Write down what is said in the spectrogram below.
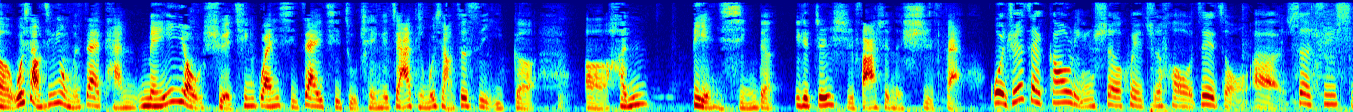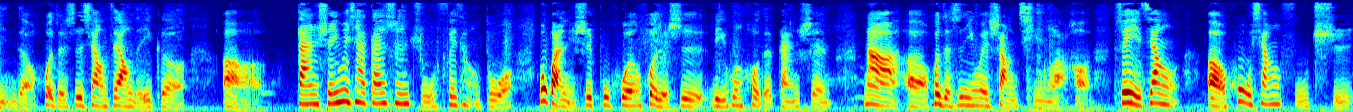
呃，我想今天我们在谈没有血亲关系在一起组成一个家庭，我想这是一个呃很典型的一个真实发生的示范。我觉得在高龄社会之后，这种呃社区型的，或者是像这样的一个呃单身，因为现在单身族非常多，不管你是不婚或者是离婚后的单身，那呃或者是因为上亲了哈，所以像。呃，互相扶持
